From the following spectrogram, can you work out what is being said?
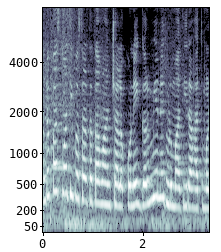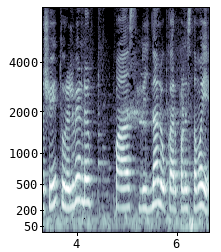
અંડરપાસમાંથી પસાર થતા વાહન ચાલકોને ગરમી અને ધૂળમાંથી રાહત મળશે તો રેલવે અંડરપાસ બ્રિજના લોકાર્પણ સમયે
